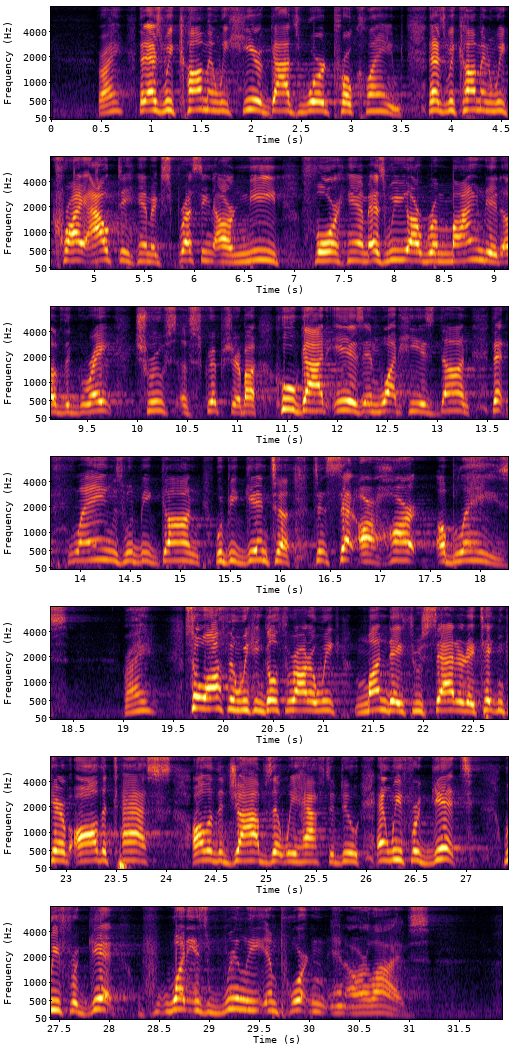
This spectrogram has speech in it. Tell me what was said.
right? That as we come and we hear God's word proclaimed, that as we come and we cry out to Him, expressing our need for Him, as we are reminded of the great truths of Scripture about who God is and what He has done, that flames would be gone, would begin to, to set our heart ablaze, right? So often we can go throughout our week, Monday through Saturday, taking care of all the tasks, all of the jobs that we have to do, and we forget, we forget what is really important in our lives.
